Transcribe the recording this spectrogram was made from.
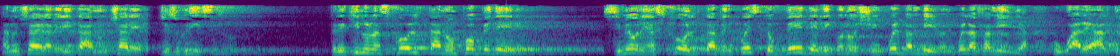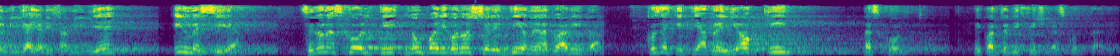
annunciare la verità, annunciare Gesù Cristo. Perché chi non ascolta non può vedere. Simeone ascolta, per questo vede e riconosce in quel bambino, in quella famiglia, uguale a altre migliaia di famiglie, il Messia. Se non ascolti non puoi riconoscere Dio nella tua vita. Cos'è che ti apre gli occhi? L'ascolto. E quanto è difficile ascoltare.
